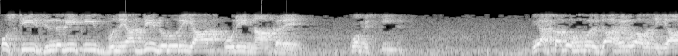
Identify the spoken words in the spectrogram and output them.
اس کی زندگی کی بنیادی ضروریات پوری نہ کرے، وہ مسکین ہے۔ یہ سب حمل جاہل اغنیا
